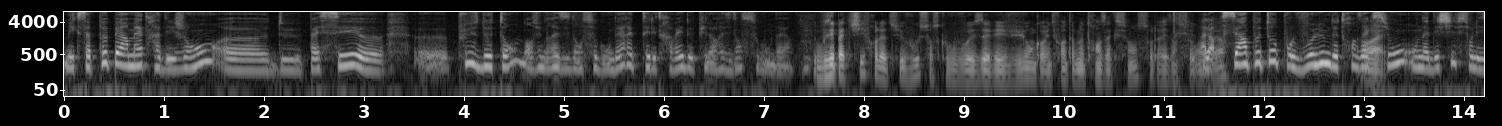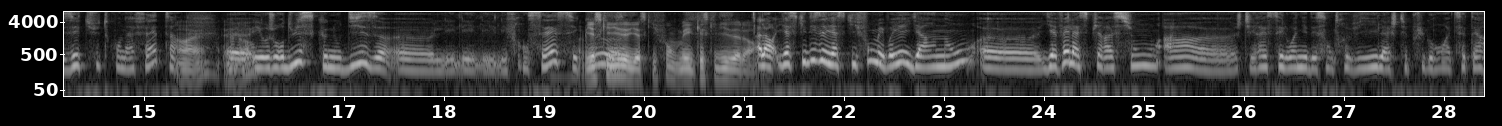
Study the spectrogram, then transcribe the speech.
mais que ça peut permettre à des gens euh, de passer euh, plus de temps dans une résidence secondaire et de télétravailler depuis leur résidence secondaire. Vous n'avez pas de chiffres là-dessus, vous, sur ce que vous avez vu, encore une fois, en termes de transactions sur les résidences secondaires? Alors c'est un peu tôt pour le volume de transactions, on a des chiffres sur les études qu'on a faites. Ouais. Et aujourd'hui, ce que nous disent les, les- Français, c'est que... Il y a ce qu'ils disent et il y a ce qu'ils font. Mais qu'est-ce qu'ils disent alors? Alors, il y a ce qu'ils disent et il y a ce qu'ils font, mais vous voyez, il y a un an, il y avait l'aspiration à, euh, je dirais, s'éloigner des centres-villes, acheter plus grand, etc.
